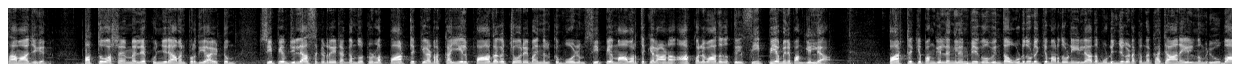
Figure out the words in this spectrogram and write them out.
സാമാജികൻ പത്തു വർഷം എം എൽ എ കുഞ്ഞിരാമൻ പ്രതിയായിട്ടും സി പി എം ജില്ലാ സെക്രട്ടേറിയറ്റ് അംഗം തൊട്ടുള്ള പാർട്ടി കേഡർ കയ്യിൽ പാതകച്ചോരയുമായി നിൽക്കുമ്പോഴും സി പി എം ആവർത്തിക്കലാണ്. ആ കൊലപാതകത്തിൽ സി പി എമ്മിന് പങ്കില്ല. പാർട്ടിക്ക് പങ്കില്ലെങ്കിൽ എം വി ഗോവിന്ദ ഉടുതുടിക്ക് മറുതുണിയില്ലാതെ മുടിഞ്ഞു കിടക്കുന്ന ഖജാനയിൽ നിന്നും രൂപ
